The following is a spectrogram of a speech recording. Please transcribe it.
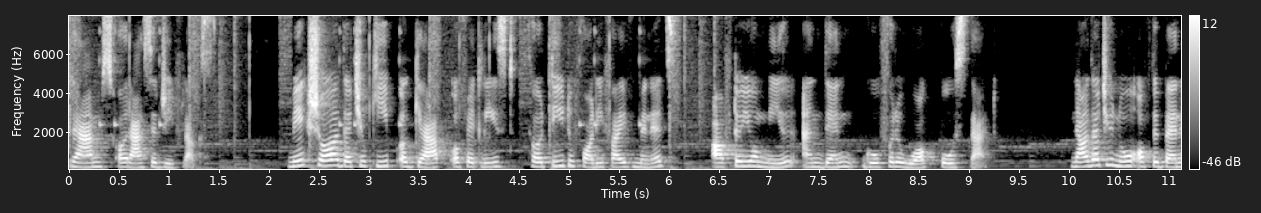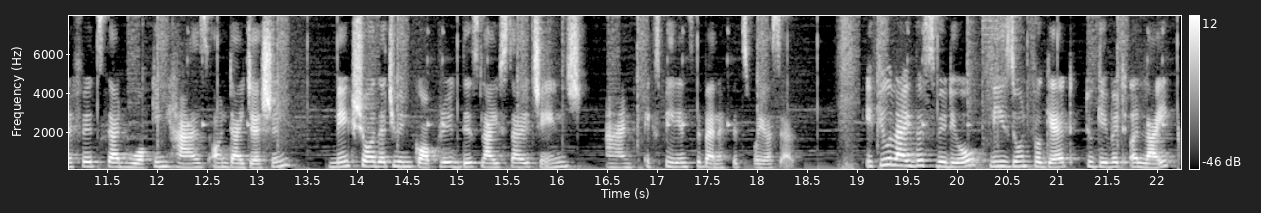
cramps, or acid reflux. Make sure that you keep a gap of at least 30 to 45 minutes after your meal and then go for a walk post that. Now that you know of the benefits that walking has on digestion, make sure that you incorporate this lifestyle change and experience the benefits for yourself. If you like this video, please don't forget to give it a like,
